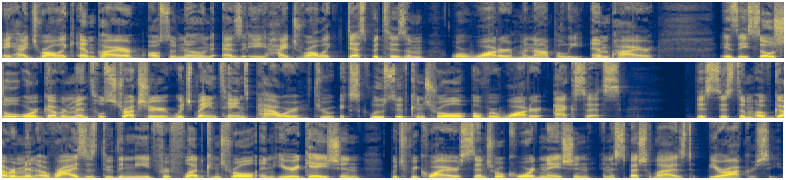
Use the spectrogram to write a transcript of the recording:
A hydraulic empire, also known as a hydraulic despotism or water monopoly empire, is a social or governmental structure which maintains power through exclusive control over water access. This system of government arises through the need for flood control and irrigation, which requires central coordination and a specialized bureaucracy.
